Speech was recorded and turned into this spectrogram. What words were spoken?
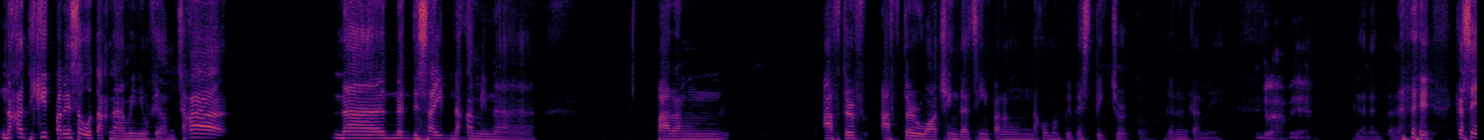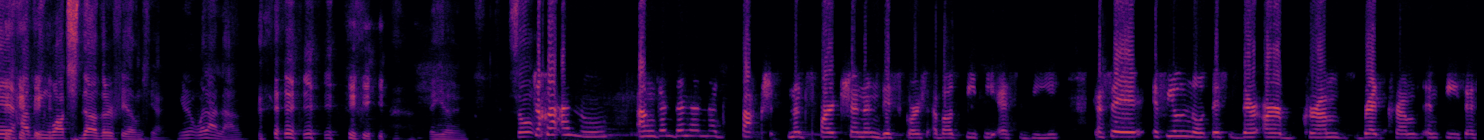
nakadikit pa rin sa utak namin yung film. Tsaka, na nag-decide na kami na parang after after watching that scene, parang naku, magbe-best picture to. Ganun kami. Grabe eh. Ganun talaga. Kasi having watched the other films yan, yun, wala lang. Ayun. So, Tsaka ano, ang ganda na nag-spark, nag-spark siya ng discourse about PTSD. Kasi if you'll notice, there are crumbs, breadcrumbs, and pieces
